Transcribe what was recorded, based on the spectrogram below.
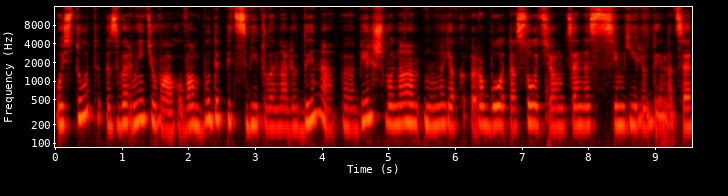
Ось тут зверніть увагу, вам буде підсвітлена людина, е, більш вона ну, як робота, соціум, це не з сім'ї людина, це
